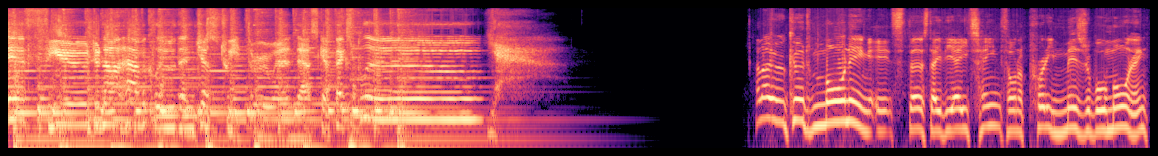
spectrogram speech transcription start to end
If you do not have a clue, then just tweet through and ask FX Blue. Yeah. Hello, good morning. It's Thursday the 18th on a pretty miserable morning.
